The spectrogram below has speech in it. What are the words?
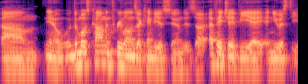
Um, you know, the most common three loans that can be assumed is uh, FHA, VA, and USDA.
